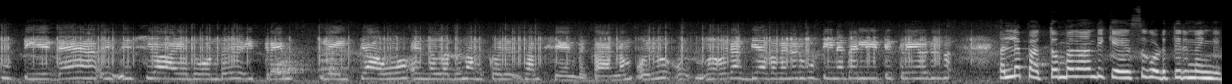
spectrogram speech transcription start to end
കുട്ടിയുടെ ഇഷ്യൂ ആയതുകൊണ്ട് ഇത്രയും ലേറ്റ് ആവുമോ എന്നുള്ളത് നമുക്കൊരു സംശയമുണ്ട്. കാരണം ഒരു ഒരു അധ്യാപകൻ ഒരു കുട്ടീനെ തല്ലിയിട്ട് ഇത്രയും ഒരു അല്ല പത്തൊമ്പതാം തീയതി കേസ് കൊടുത്തിരുന്നെങ്കിൽ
